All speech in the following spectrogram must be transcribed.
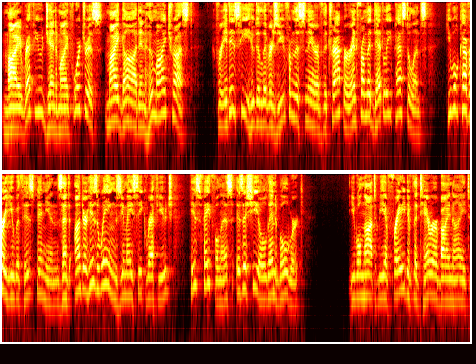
My refuge and my fortress, my God in whom I trust. For it is he who delivers you from the snare of the trapper and from the deadly pestilence. He will cover you with his pinions, and under his wings you may seek refuge. His faithfulness is a shield and bulwark. You will not be afraid of the terror by night,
